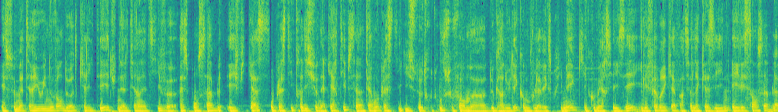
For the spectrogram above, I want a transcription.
Et ce matériau innovant de haute qualité est une alternative responsable et efficace au plastique traditionnel. Kertip, c'est un thermoplastique. Il se retrouve sous forme de granulé, comme vous l'avez exprimé, qui est commercialisé. Il est fabriqué à partir de la caséine et il est sensible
